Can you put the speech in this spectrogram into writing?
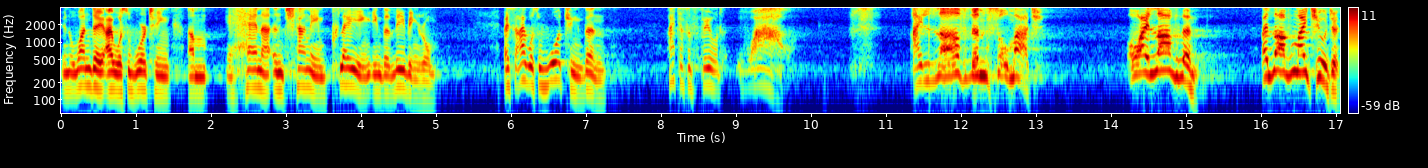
You know, one day I was watching um, Hannah and Channing playing in the living room. As I was watching them, I just felt, wow, I love them so much. Oh, I love them. I love my children.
